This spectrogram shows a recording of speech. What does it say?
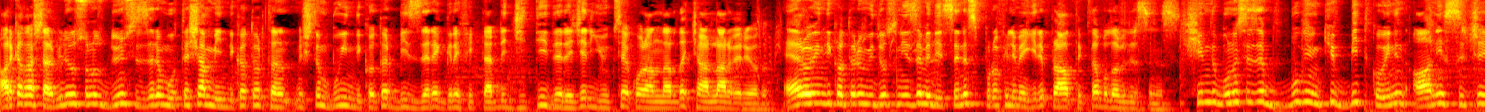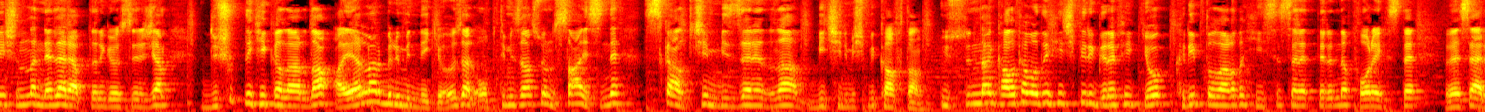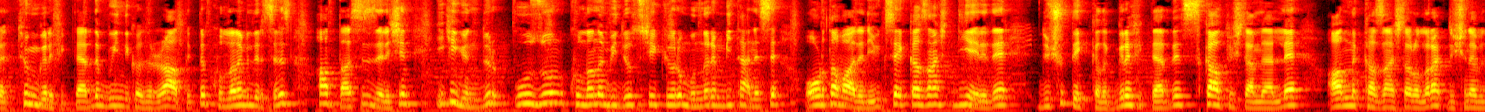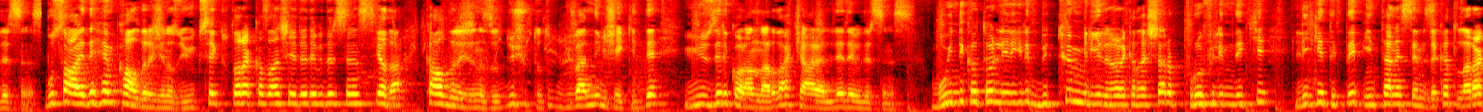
Arkadaşlar biliyorsunuz dün sizlere muhteşem bir indikatör tanıtmıştım. Bu indikatör bizlere grafiklerde ciddi dereceli yüksek oranlarda karlar veriyordu. Eğer o indikatörün videosunu izlemediyseniz profilime girip rahatlıkla bulabilirsiniz. Şimdi bunu size bugünkü Bitcoin'in ani sıçrayışında neler yaptığını göstereceğim. Düşük dakikalarda ayarlar bölümündeki özel optimizasyonu sayesinde scalp için bizler adına biçilmiş bir kaftan. Üstünden kalkamadığı hiçbir grafik yok. Kriptolarda, hisse senetlerinde, forex'te vesaire tüm grafiklerde bu indikatörü rahatlıkla kullanabilirsiniz. Hatta sizler için 2 gündür uzun kullanım videosu çekiyorum. Bunların bir tanesi orta vadeli yüksek kazanç, diğeri de düşük dakikalık grafiklerde scalp işlemlerle anlık kazançlar olarak düşünebilirsiniz. Bu sayede hem kaldırıcınızı yüksek tutarak kazanç elde edebilirsiniz ya da kaldırıcınızı düşük tutup güvenli bir şekilde yüzdelik oranlarda kar elde edebilirsiniz. Bu indikatörle ilgili bütün bilgileri arkadaşlar profilimdeki linke tıklayıp internet sitemize katılarak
